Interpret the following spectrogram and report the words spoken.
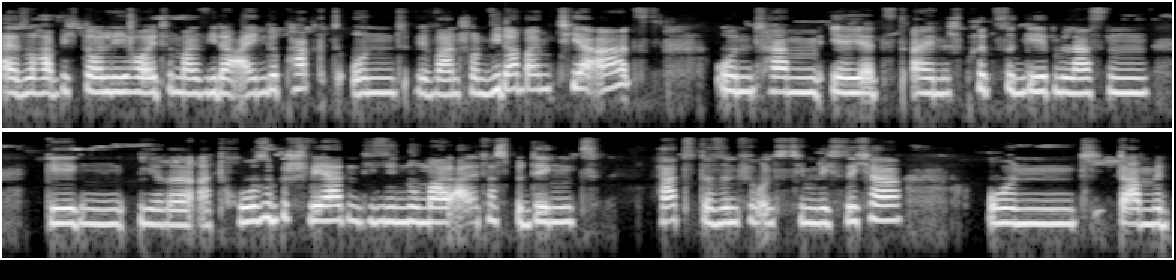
Also habe ich Dolly heute mal wieder eingepackt und wir waren schon wieder beim Tierarzt und haben ihr jetzt eine Spritze geben lassen gegen ihre Arthrosebeschwerden, die sie nun mal altersbedingt hat. Da sind wir uns ziemlich sicher. Und damit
